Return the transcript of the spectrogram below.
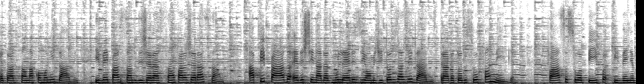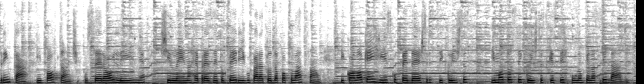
é tradição na comunidade e vem passando de geração para geração. A pipada é destinada às mulheres e homens de todas as idades. Traga toda sua família. Faça sua pipa e venha brincar. Importante: o cerol e linha chilena representam perigo para toda a população e coloca em risco pedestres, ciclistas e motociclistas que circulam pela cidade.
